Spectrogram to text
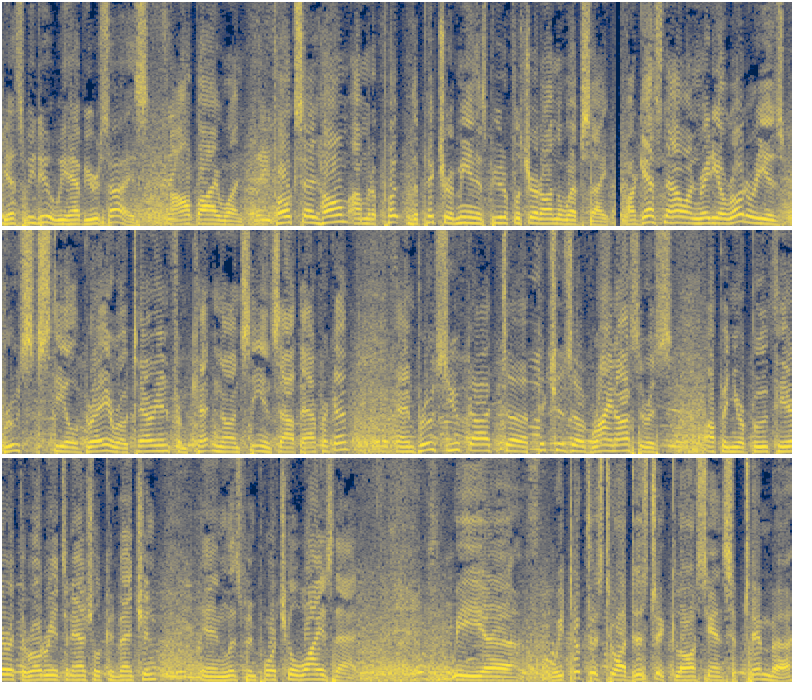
Yes, we do. We have your size. Thank I'll you. buy one. Thank Folks at home, I'm going to put the picture of me in this beautiful shirt on the website. Our guest now on Radio Rotary is Bruce Steele Gray, a Rotarian from Kenton on Sea in South Africa. And Bruce, you've got uh, pictures of rhinoceros up in your booth here at the Rotary International Convention in Lisbon, Portugal. Why is that? We uh, we took this to our district last year in September.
